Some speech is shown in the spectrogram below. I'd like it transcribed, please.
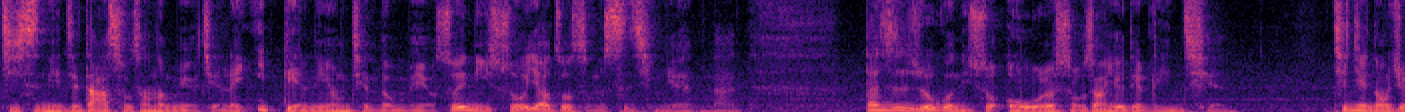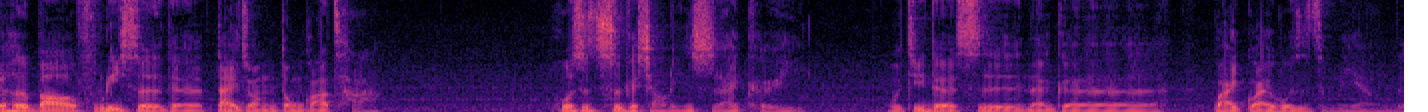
几十年前，大家手上都没有钱，连一点零用钱都没有，所以你说要做什么事情也很难。但是如果你说偶尔手上有点零钱，请请同学喝包福利社的袋装冬瓜茶。或是吃个小零食还可以，我记得是那个乖乖或是怎么样的。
